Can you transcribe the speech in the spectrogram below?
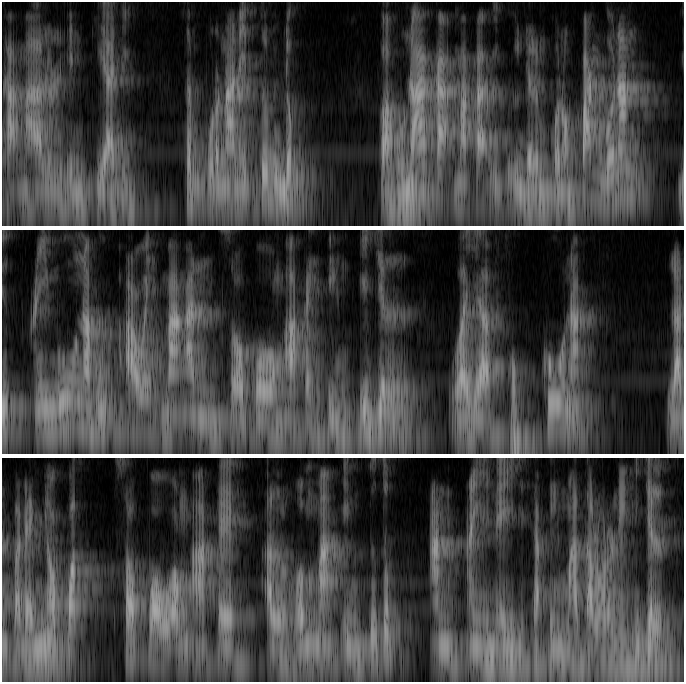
kamalul inqiyadi. Sempurnane tunduk. Fahunaka maka iku ing dalam kono panggonan yut'imunahu aweh mangan sapa wong akeh ing ijel waya fukuna lan pada nyopot sapa wong akeh al ing tutup an ainaihi saking mata lorone ijel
